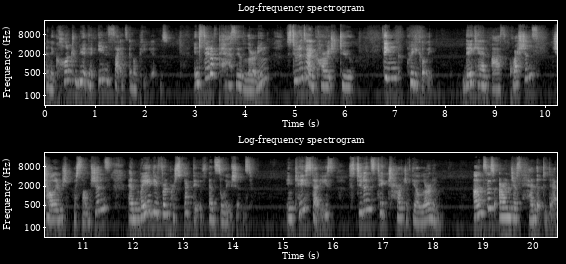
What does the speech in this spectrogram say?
and they contribute their insights and opinions. Instead of passive learning, students are encouraged to think critically. They can ask questions, challenge assumptions, and weigh different perspectives and solutions. In case studies, students take charge of their learning. Answers aren't just handed to them.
